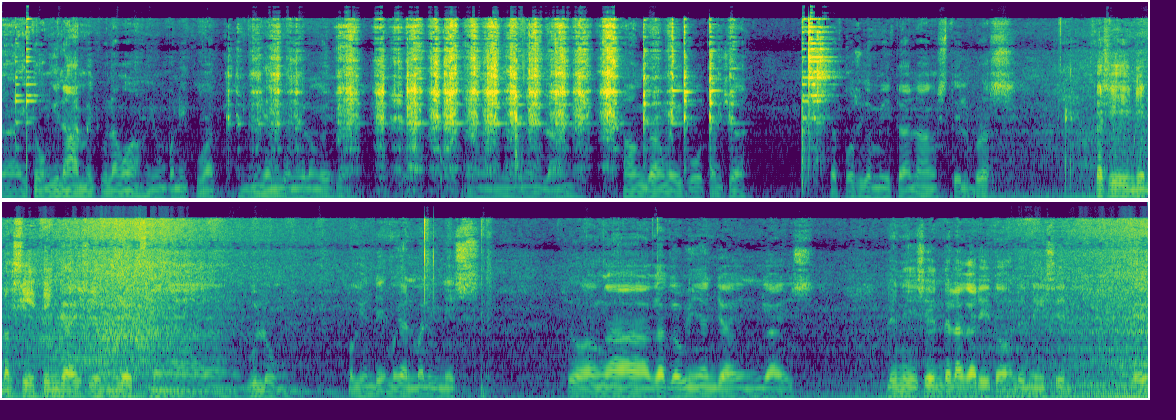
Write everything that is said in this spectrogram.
ah, ito ang ginamit ko lang oh, yung panikwat. Yan yan ko lang guys. ah. Ayan, yan lang hanggang maikutan siya. Tapos gamitan ng steel brush. Kasi hindi mag-sitting guys yung lips ng ah, gulong pag hindi mo yan malinis. So ang ah, gagawin yan dyan guys, linisin talaga dito, linisin. Okay?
